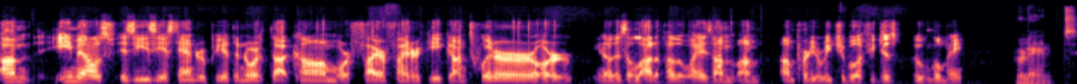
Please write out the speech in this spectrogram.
Um, email is, is easiest, andrewp at the north.com or firefighter geek on Twitter, or, you know, there's a lot of other ways. I'm, I'm, I'm pretty reachable if you just Google me. Brilliant.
